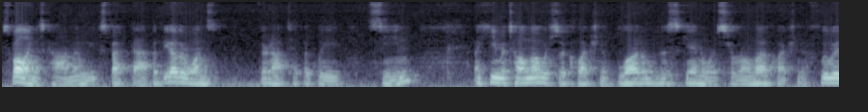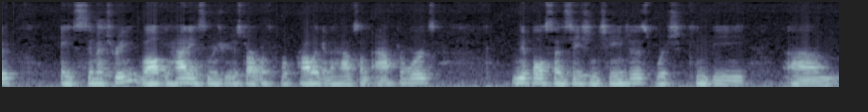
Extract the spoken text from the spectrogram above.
Swelling is common, we expect that, but the other ones, they're not typically seen. A hematoma, which is a collection of blood under the skin, or a seroma, a collection of fluid. Asymmetry, well, if you had asymmetry to start with, we're probably going to have some afterwards. Nipple sensation changes, which can be um,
